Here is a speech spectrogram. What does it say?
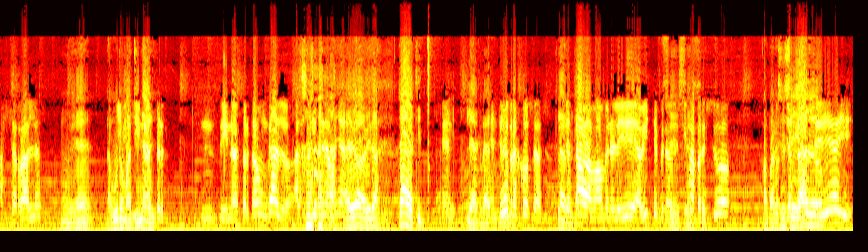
a cerrarlas. Muy bien. Laburo Y- y matinal. nos Y nos despertaba un gallo a las 7 de la mañana. Ahí va, mirá. Claro, que En- le. Entre otras cosas. Claro, ya estaba más o menos la idea, ¿viste? Pero Sí, encima sí, apareció. Apareció ese gallo. idea y.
